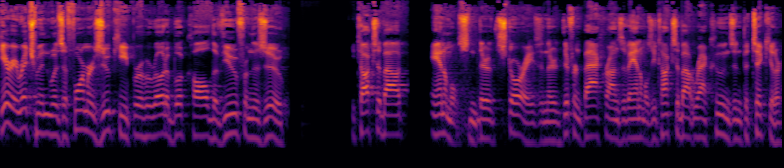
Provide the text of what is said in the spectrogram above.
Gary Richmond was a former zookeeper who wrote a book called The View from the Zoo. He talks about animals and their stories and their different backgrounds of animals. He talks about raccoons in particular.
